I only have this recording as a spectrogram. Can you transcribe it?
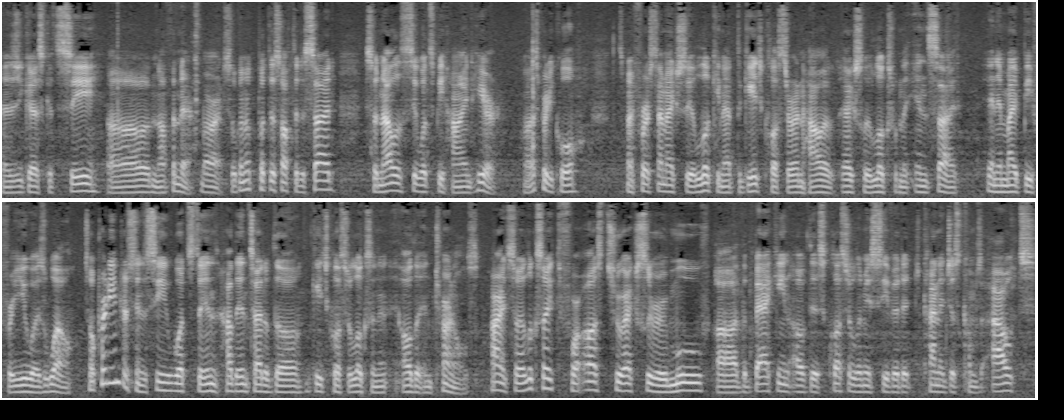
As you guys could see, uh, nothing there. Alright, so we're gonna put this off to the side. So now let's see what's behind here. Well, that's pretty cool. It's my first time actually looking at the gauge cluster and how it actually looks from the inside and it might be for you as well. So pretty interesting to see what's the in, how the inside of the gauge cluster looks and all the internals. Alright, so it looks like for us to actually remove uh, the backing of this cluster, let me see if it, it kind of just comes out.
